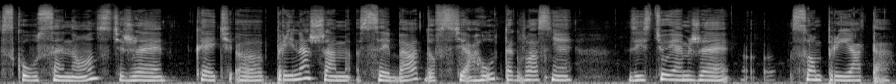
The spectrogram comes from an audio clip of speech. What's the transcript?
skúsenosť, že keď e, prinášam seba do vzťahu, tak vlastne zistujem, že som prijatá.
